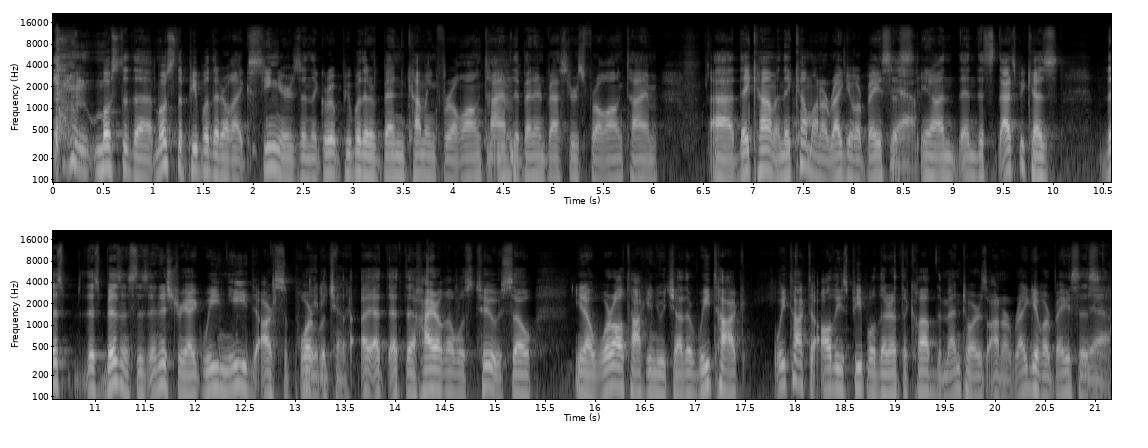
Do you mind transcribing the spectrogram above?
most of the most of the people that are like seniors in the group, people that have been coming for a long time, Mhm. they've been investors for a long time, uh, they come and they come on a regular basis. Yeah. You know, and, and this that's because this this business, this industry, like we need our support Need with, other. at, at the higher levels too. So, you know, we're all talking to each other. We talk we talk to all these people that are at the club, the mentors, on a regular basis. Yeah.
